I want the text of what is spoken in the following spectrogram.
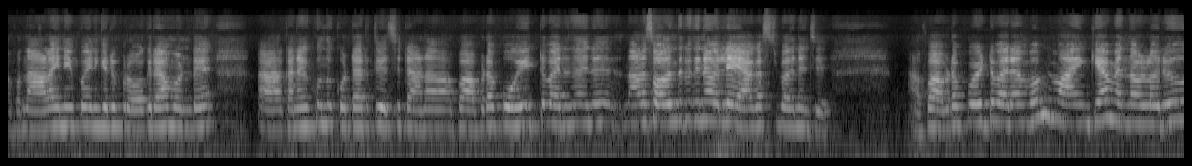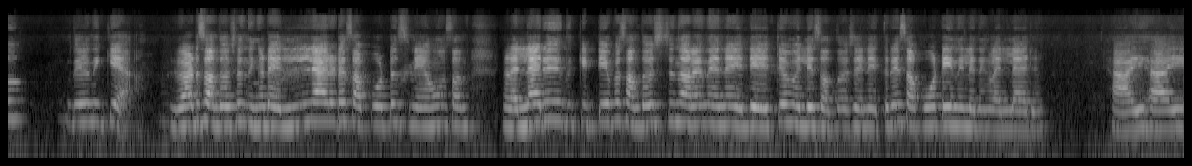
അപ്പോൾ നാളെ ഇനിയിപ്പോൾ എനിക്കൊരു പ്രോഗ്രാം ഉണ്ട് കനകക്കുന്ന് കൊട്ടാരത്തിൽ വെച്ചിട്ടാണ്. അപ്പോൾ അവിടെ പോയിട്ട് വരുന്നതിന് നാളെ സ്വാതന്ത്ര്യ ദിനമല്ലേ ആഗസ്റ്റ് പതിനഞ്ച്. അപ്പോൾ അവിടെ പോയിട്ട് വരുമ്പം വാങ്ങിക്കാം എന്നുള്ളൊരു ഇതിൽ നിൽക്കുക. ഒരുപാട് സന്തോഷം. നിങ്ങളുടെ എല്ലാവരുടെ സപ്പോർട്ടും സ്നേഹവും നിങ്ങളെല്ലാവരും ഇത് കിട്ടിയപ്പോൾ സന്തോഷിച്ചെന്ന് പറയുന്നത് തന്നെ എന്റെ ഏറ്റവും വലിയ സന്തോഷം. എന്നെ ഇത്രയും സപ്പോർട്ട് ചെയ്യുന്നില്ലേ നിങ്ങളെല്ലാവരും? Hi hi.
